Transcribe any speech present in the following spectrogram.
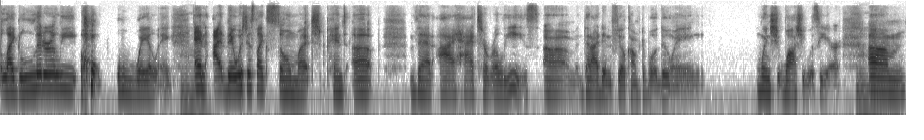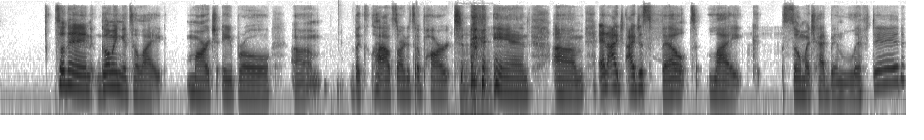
like literally wailing, mm. and I there was just like so much pent up that I had to release um that I didn't feel comfortable doing when she while she was here. Mm-hmm. Um so then going into like March, April, um, the cloud started to part mm-hmm. and um and I I just felt like so much had been lifted.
